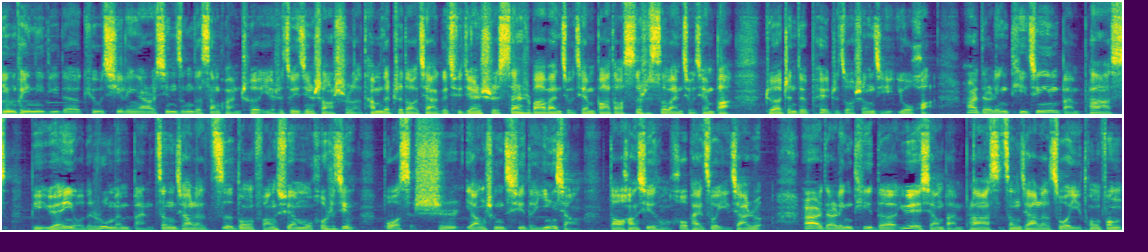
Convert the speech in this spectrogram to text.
英菲尼迪的 Q70L 新增的三款车也是最近上市了，它们的指导价格区间是三十八万九千八到四十四万九千八，主要针对配置做升级优化。2.0T 精英版 Plus 比原有的入门版增加了自动防眩目后视镜、BOSS 十扬声器的音响、导航系统、后排座椅加热。2.0T 的悦享版 Plus 增加了座椅通风、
